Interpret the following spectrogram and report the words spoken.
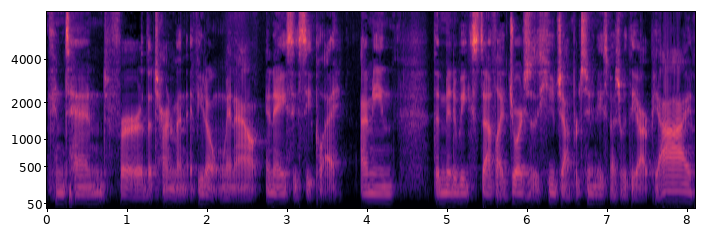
contend for the tournament if you don't win out in ACC play. I mean, the midweek stuff like Georgia's a huge opportunity, especially with the RPI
